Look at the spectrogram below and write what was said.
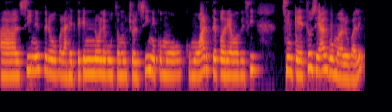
al cine, pero para la gente que no le gusta mucho el cine como, como arte, podríamos decir, sin que esto sea algo malo, ¿vale?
